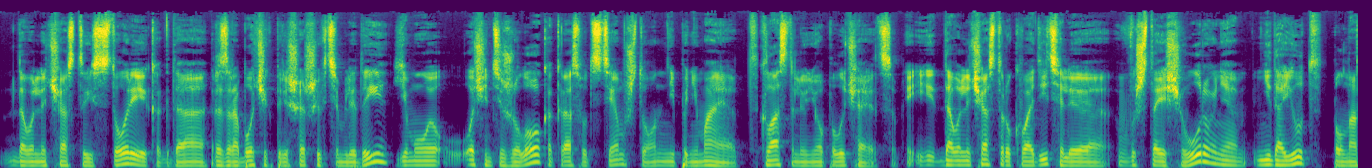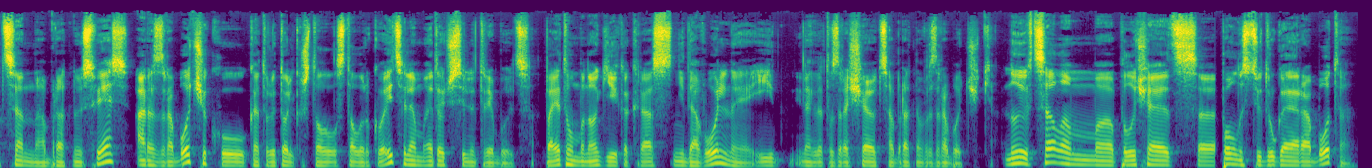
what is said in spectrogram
довольно часто истории, когда разработчик, перешедший в тем лиды, ему очень тяжело как раз вот с тем, что он не понимает, классно ли у него получается. И довольно часто руководители вышестоящего уровня не дают полноценно обратную связь, а разработчику, который только что стал руководителем, это очень сильно требуется. Поэтому многие как раз недовольны и иногда возвращаются обратно в разработчики. Ну и в целом э, получается полный полностью другая работа,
